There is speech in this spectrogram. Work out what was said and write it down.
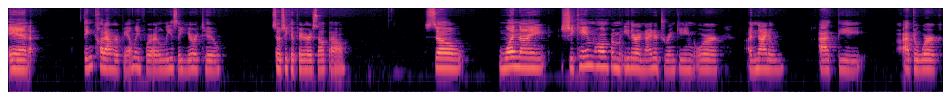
and I think cut out her family for at least a year or two so she could figure herself out. So one night she came home from either a night of drinking or a night of, at the after work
